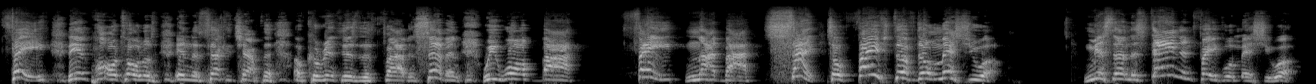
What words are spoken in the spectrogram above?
faith. Then Paul told us in the second chapter of Corinthians, the 5 and 7, we walk by faith, not by sight. So faith stuff don't mess you up. Misunderstanding faith will mess you up.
